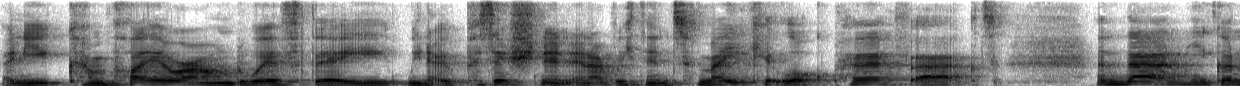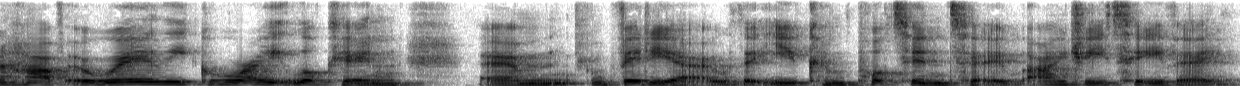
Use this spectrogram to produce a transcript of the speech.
and you can play around with the you know positioning and everything to make it look perfect. And then you're going to have a really great looking um, video that you can put into IGTV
